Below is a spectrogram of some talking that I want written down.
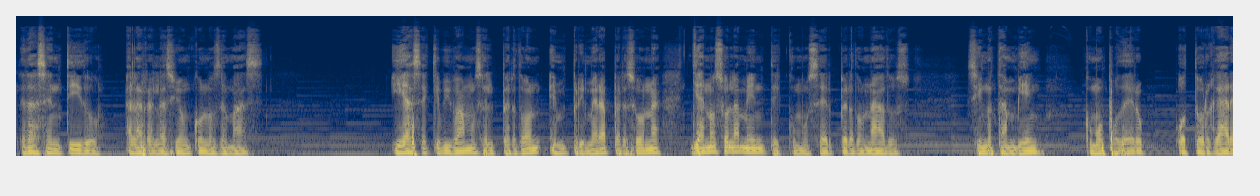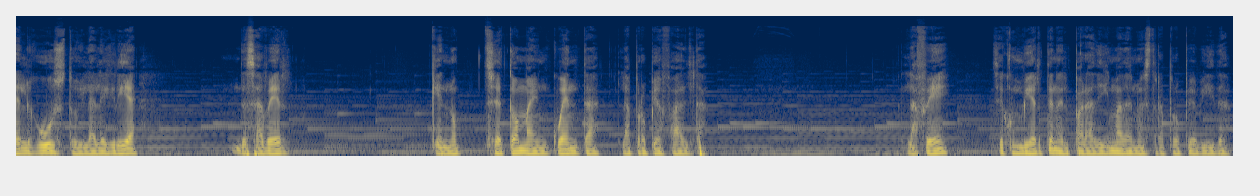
le da sentido a la relación con los demás y hace que vivamos el perdón en primera persona, ya no solamente como ser perdonados, sino también como poder otorgar el gusto y la alegría de saber que no se toma en cuenta la propia falta. La fe se convierte en el paradigma de nuestra propia vida.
